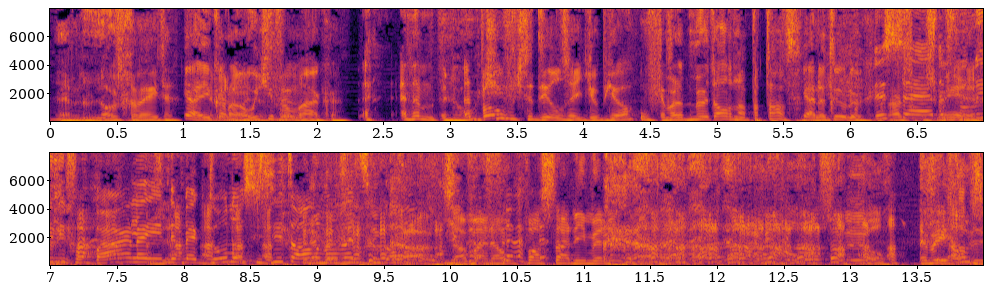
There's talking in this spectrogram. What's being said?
Dat hebben we nog nooit geweten. Ja, je kan er een hoedje van maken. En dan, het bovenste deel zet je op je hoofd. Ja, maar dat meurt altijd naar patat. Ja, natuurlijk. Dus eh, de familie van Baarle in de McDonald's, die zitten allemaal met z'n Nou, mijn hoofd past daar niet meer in. Die volwassenen wel. Je gaat, dus-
